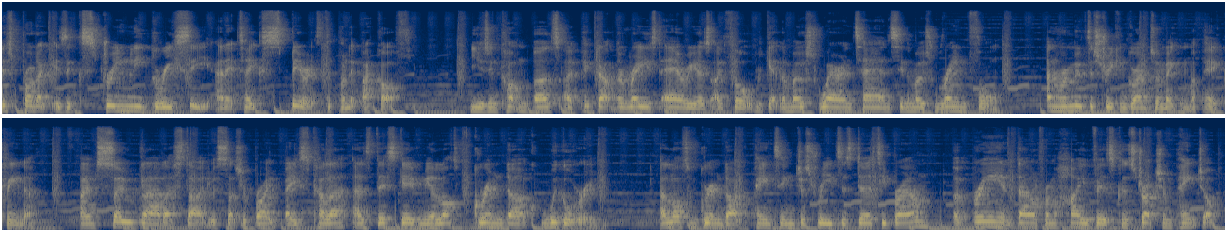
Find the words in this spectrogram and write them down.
This product is extremely greasy and it takes spirits to pull it back off. Using cotton buds, I picked out the raised areas I thought would get the most wear and tear and see the most rainfall, and removed the streaking grime to make them appear cleaner. I am so glad I started with such a bright base colour, as this gave me a lot of grimdark wiggle room. A lot of grimdark painting just reads as dirty brown, but bringing it down from a high-vis construction paint job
